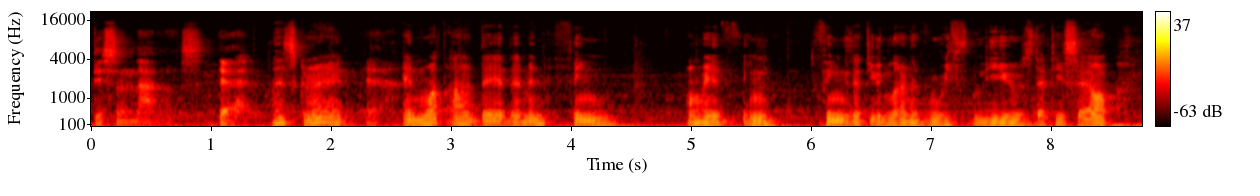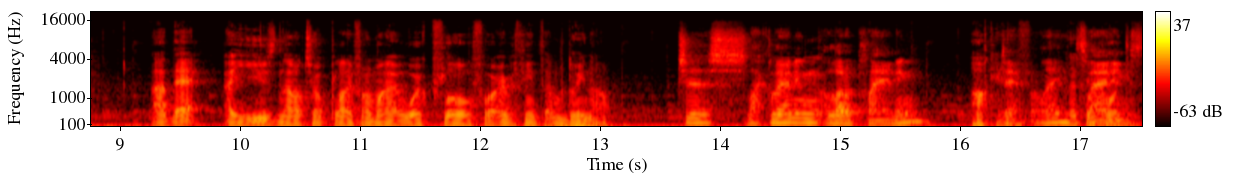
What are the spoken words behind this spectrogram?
this and that. Yeah, That's great. yeah. And what are the, the main thing or main thing, things that you learned with Lewis that you say, oh, uh, that I use now to apply for my workflow for everything that I'm doing now? just like learning a lot of planning Okay. definitely That's planning important.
